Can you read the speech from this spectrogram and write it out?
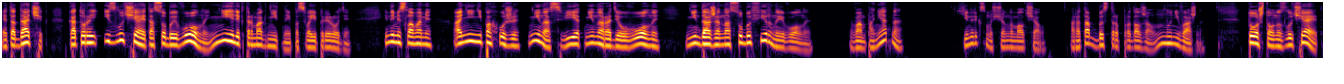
это датчик, который излучает особые волны, не электромагнитные по своей природе. Иными словами, они не похожи ни на свет, ни на радиоволны, ни даже на субэфирные волны. Вам понятно? Хинрик смущенно молчал. Аратап быстро продолжал. Ну, неважно. То, что он излучает,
